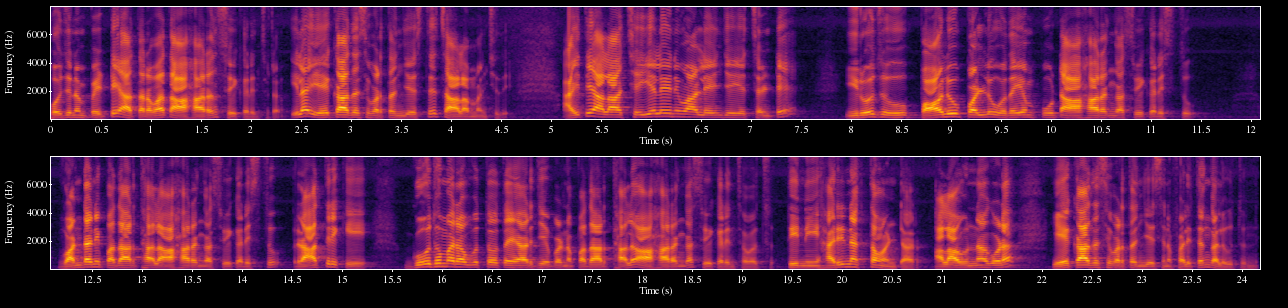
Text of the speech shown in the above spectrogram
భోజనం పెట్టి ఆ తర్వాత ఆహారం స్వీకరించడం. ఇలా ఏకాదశి వ్రతం చేస్తే చాలా మంచిది. అయితే అలా చేయలేని వాళ్ళు ఏం చేయొచ్చు అంటే ఈరోజు పాలు పళ్ళు ఉదయం పూట ఆహారంగా స్వీకరిస్తూ వండని పదార్థాలు ఆహారంగా స్వీకరిస్తూ రాత్రికి గోధుమ రవ్వతో తయారు చేయబడిన పదార్థాలు ఆహారంగా స్వీకరించవచ్చు. దీన్ని హరినక్తం అంటారు. అలా ఉన్నా కూడా ఏకాదశి వ్రతం చేసిన ఫలితం కలుగుతుంది.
